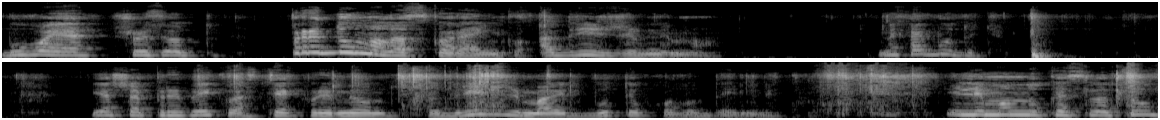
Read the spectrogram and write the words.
Буває, щось от придумала скоренько, а дріжджів нема. Нехай будуть. Я ще привикла з тих времен, що дріжджі мають бути в холодильнику. І лимонну кислоту.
